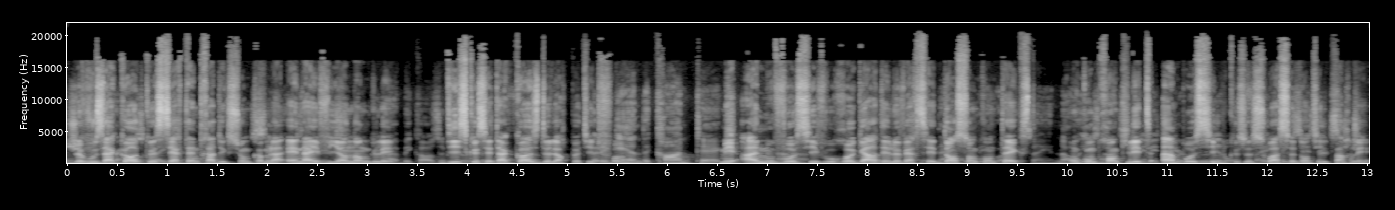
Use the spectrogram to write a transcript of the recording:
Je vous accorde que certaines traductions, comme la NIV en anglais, uh, disent que c'est à cause de leur petite foi. Mais à nouveau, uh, si vous regardez le verset dans son contexte, on comprend qu'il est impossible que ce soit ce dont il parlait.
